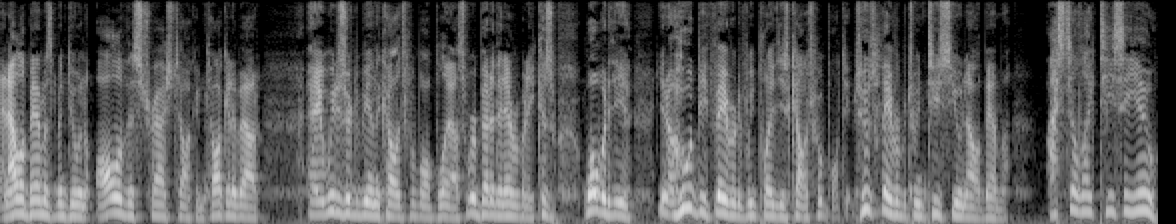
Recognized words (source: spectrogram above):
And Alabama's been doing all of this trash talking, talking about, hey, we deserve to be in the college football playoffs. We're better than everybody. Because what would the, you know, who would be favored if we played these college football teams? Who's favored between TCU and Alabama? I still like TCU.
